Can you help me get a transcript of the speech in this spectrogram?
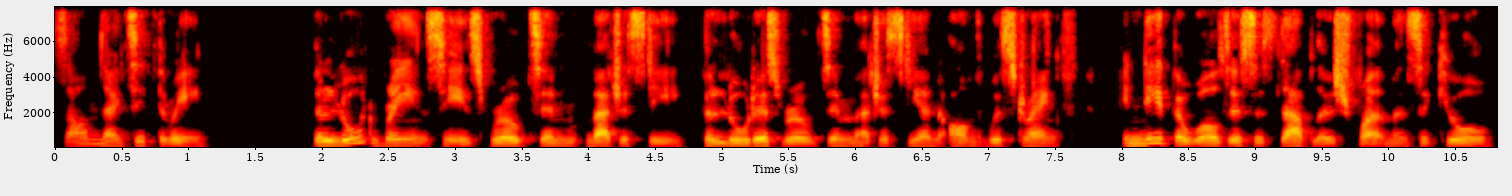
Psalm 93 The Lord reigns, he is robed in majesty. The Lord is robed in majesty and armed with strength. Indeed, the world is established firm and secure.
